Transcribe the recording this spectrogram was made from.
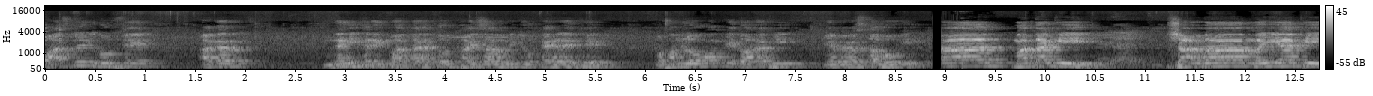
वास्तविक रूप से अगर नहीं खरीद पाता है तो भाई साहब अभी जो कह रहे थे तो हम लोगों के द्वारा भी यह व्यवस्था होगी। माता की, शारदा मैया की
